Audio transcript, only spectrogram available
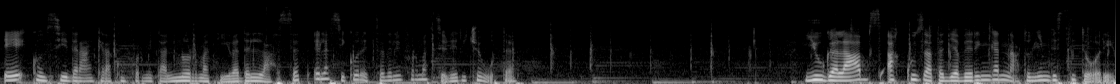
e considera anche la conformità normativa dell'asset e la sicurezza delle informazioni ricevute. Yuga Labs accusata di aver ingannato gli investitori.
